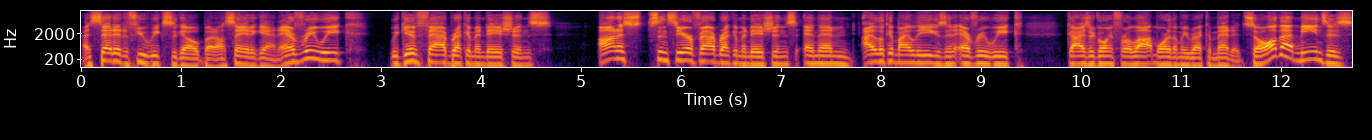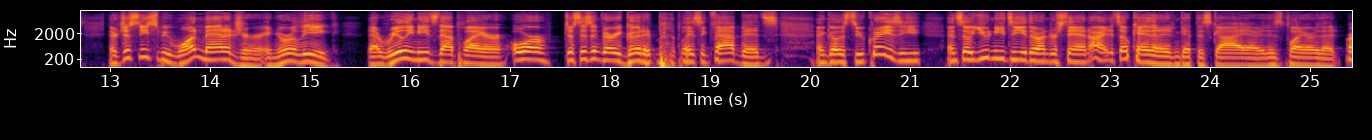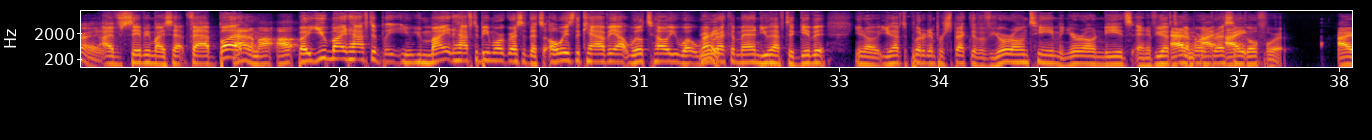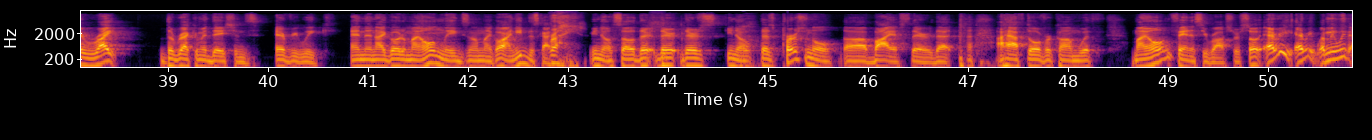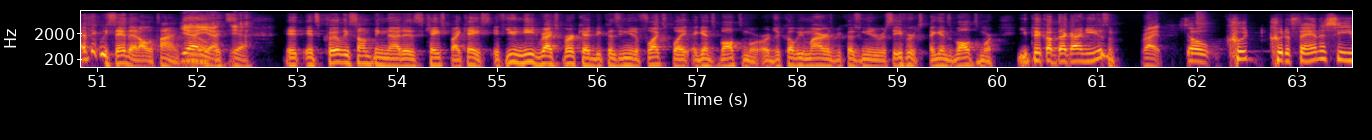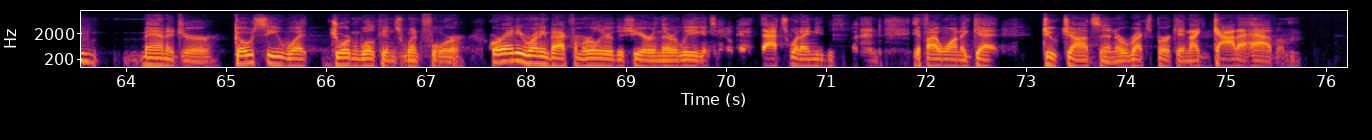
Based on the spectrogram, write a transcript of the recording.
I said it a few weeks ago, but I'll say it again. Every week we give fab recommendations, honest, sincere fab recommendations. And then I look at my leagues and every week guys are going for a lot more than we recommended. So all that means is there just needs to be one manager in your league that really needs that player or just isn't very good at placing fab bids and goes too crazy. And so you need to either understand, all right, it's okay that I didn't get this guy or this player that Right. I've saving my set fab, but Adam, I, I, but you might have to you, might have to be more aggressive. That's always the caveat. We'll tell you what we Right. recommend. You have to give it, you know, you have to put it in perspective of your own team and your own needs. And if you have to Adam, be more I- aggressive, I- go for it. I write the recommendations every week. And then I go to my own leagues and I'm like, oh, I need this guy. Right. You know, so there, there there's, you know, there's personal uh, bias there that I have to overcome with my own fantasy roster. So every, every, I mean, we, I think we say that all the time. you Yeah, know, yeah, it's, yeah. It, it's clearly something that is case by case. If you need Rex Burkhead because you need a flex play against Baltimore or Jakobi Meyers because you need a receiver against Baltimore, you pick up that guy and you use him. Right. So could could a fantasy manager go see what Jordan Wilkins went for or any running back from earlier this year in their league and say, okay, that's what I need to spend if I want to get Duke Johnson or Rex and I gotta have him.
